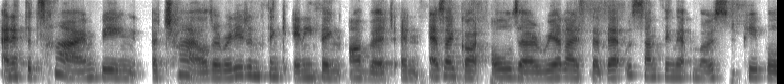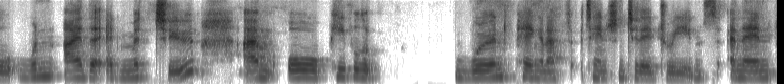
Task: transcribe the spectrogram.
And at the time, being a child, I really didn't think anything of it. And as I got older, I realized that that was something that most people wouldn't either admit to um, or people weren't paying enough attention to their dreams. And then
